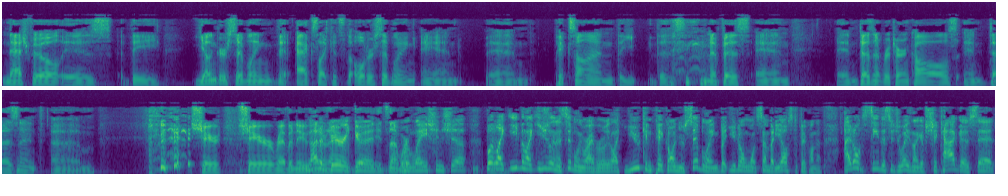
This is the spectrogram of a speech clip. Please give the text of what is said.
Nashville is the younger sibling that acts like it's the older sibling and and picks on the the Memphis and and doesn't return calls and doesn't um share share revenue. Not a know. very good It's not relationship, but like even like usually in a sibling rivalry, like you can pick on your sibling, but you don't want somebody else to pick on them. I don't see the situation like if Chicago said,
